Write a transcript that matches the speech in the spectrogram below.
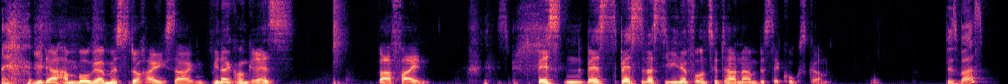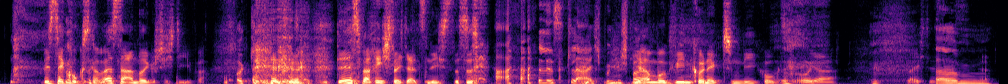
Jeder Hamburger müsste doch eigentlich sagen, Wiener Kongress war fein. Besten, best, Beste, was die Wiener für uns getan haben, bis der Koks kam. Bis was? Bis der Koks kam. Das ist eine andere Geschichte, Iva. Okay. das mache ich vielleicht als nächstes. Alles klar, ich bin gespannt. Die Hamburg-Wien-Connection, die Koks. Oh ja. Vielleicht ist ähm, das, ja.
